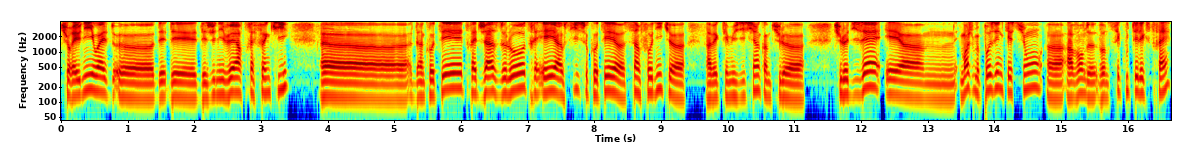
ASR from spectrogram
Tu réunis ouais, euh, des, des- des univers très funky euh, d'un côté, très jazz de l'autre, et aussi ce côté euh, symphonique avec tes musiciens, comme tu le, tu le disais. Et moi, je me posais une question avant de, de s'écouter l'extrait.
